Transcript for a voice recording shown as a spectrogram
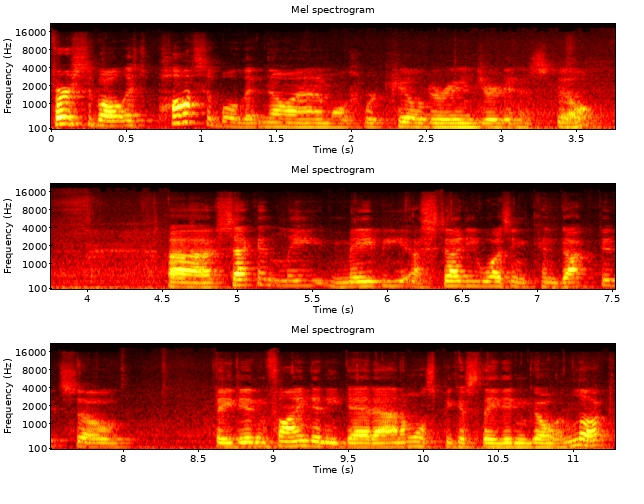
First of all, it's possible that no animals were killed or injured in a spill. Uh, secondly, maybe a study wasn't conducted, so they didn't find any dead animals because they didn't go and look.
